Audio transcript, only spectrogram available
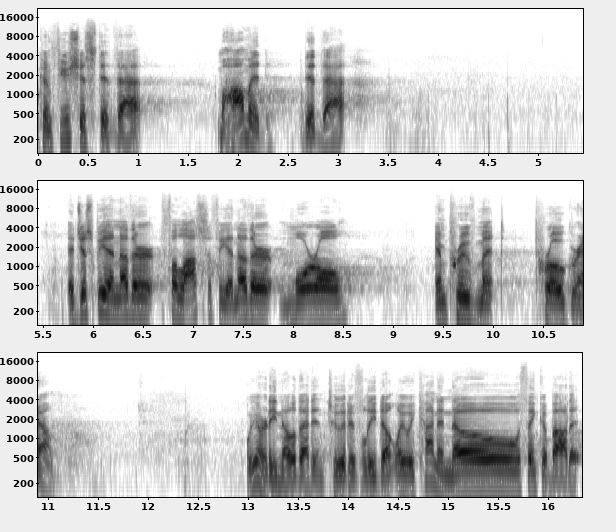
Confucius did that. Muhammad did that. It'd just be another philosophy, another moral improvement program. We already know that intuitively, don't we? We kind of know, think about it.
